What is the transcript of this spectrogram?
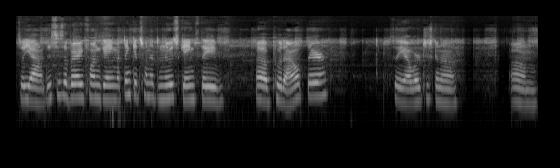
So yeah, this is a very fun game. I think it's one of the newest games they've uh, put out there. So yeah, we're just gonna um,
